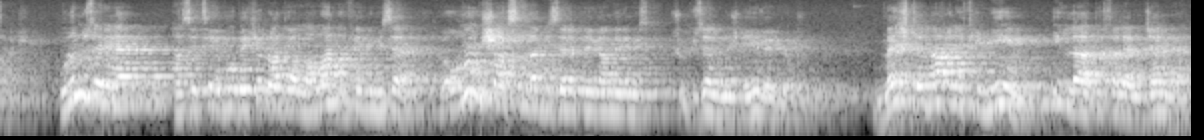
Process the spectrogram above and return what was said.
der. Bunun üzerine Hazreti Ebu Bekir radıyallahu anh Efendimiz'e ve onun şahsında bizlere Peygamberimiz şu güzel müjdeyi veriyor. mectema'ne fi min illa dehalel cennet.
